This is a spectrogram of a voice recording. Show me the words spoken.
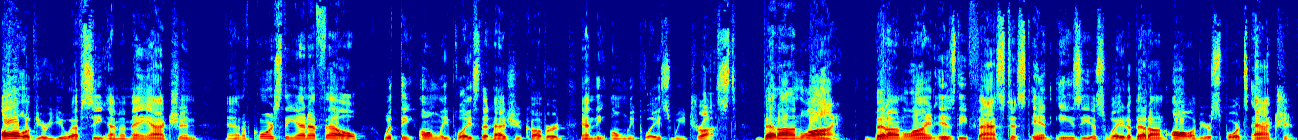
all of your UFC MMA action, and of course the NFL, with the only place that has you covered and the only place we trust. Bet Online. BetOnline is the fastest and easiest way to bet on all of your sports action.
